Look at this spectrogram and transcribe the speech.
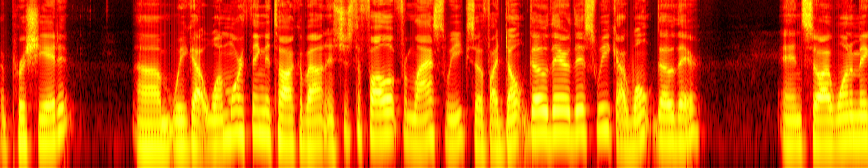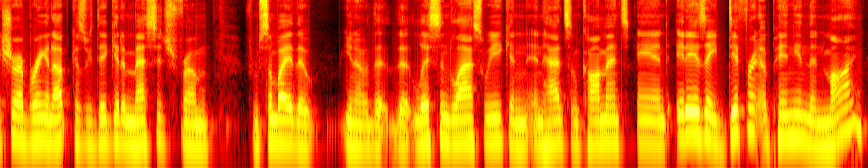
appreciate it. Um, we got one more thing to talk about, and it's just a follow up from last week. So if I don't go there this week, I won't go there. And so I want to make sure I bring it up because we did get a message from from somebody that you know that, that listened last week and, and had some comments, and it is a different opinion than mine.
